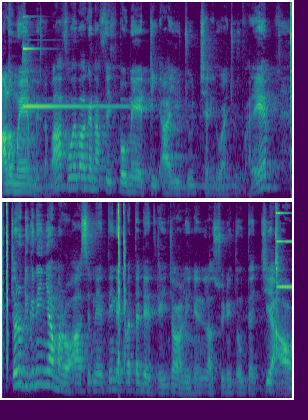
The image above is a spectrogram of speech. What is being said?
အားလုံးပဲမင်္ဂလာပါ Forever Ghana Facebook နဲ့ TR YouTube Channel တို့ကကြိုဆိုပါတယ် ကျွန်တော်ဒီကနေ့ညမှာတော့ Arsenal အသင်းနဲ့ပတ်သက်တဲ့သတင်းကြောင်းလေးနည်းနည်းလောက်ဆွေးနွေးသုံးသပ်ကြည့်အောင်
